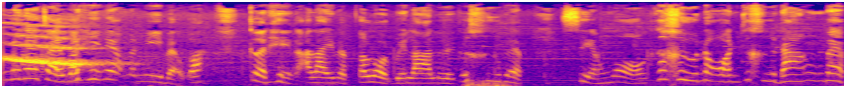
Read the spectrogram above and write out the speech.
นไม่แน่ใจว่าที่เนี่ยมันมีแบบว่า เกิดเหตุอะไรแบบตลอดเวลาเลยก็คือแบบเสียงหมอก็คือนอนก็คือดังแบบ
